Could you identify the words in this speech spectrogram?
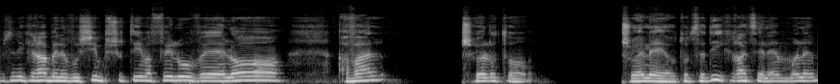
מה שנקרא, בלבושים פשוטים אפילו, ולא... אבל, שואל אותו, שואל אה, אותו צדיק, רץ אליהם, אומר להם,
